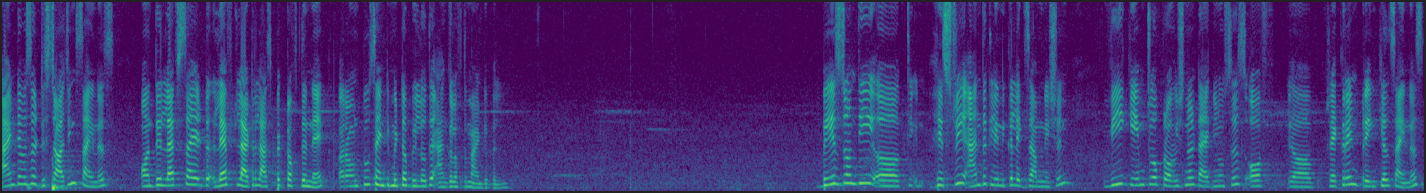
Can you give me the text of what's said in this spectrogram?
and there was a discharging sinus on the left side, left lateral aspect of the neck, around two centimeter below the angle of the mandible. Based on the uh, history and the clinical examination, we came to a provisional diagnosis of uh, recurrent branchial sinus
